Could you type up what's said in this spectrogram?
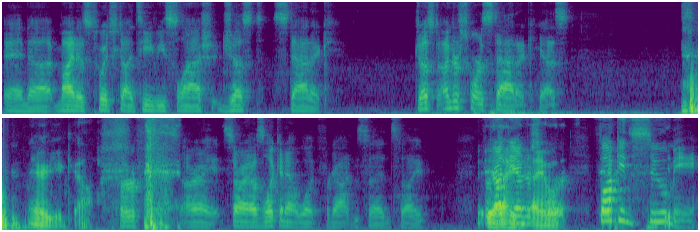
And uh, mine is twitch.tv slash just static. Just underscore static, yes. There you go. Perfect. All right. Sorry, I was looking at what Forgotten said, so I forgot the I- I- underscore. Fucking sue me.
